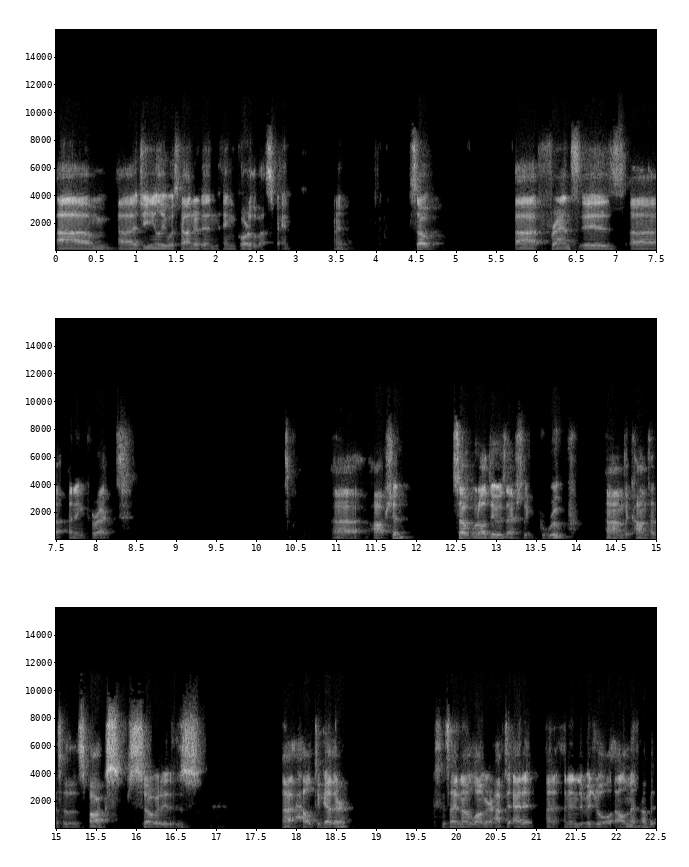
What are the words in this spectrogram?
um, uh, Genially was founded in, in Cordoba, Spain, right? So uh, France is uh, an incorrect uh, option. So what I'll do is actually group um, the contents of this box so it is uh, held together since I no longer have to edit a- an individual element of it.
